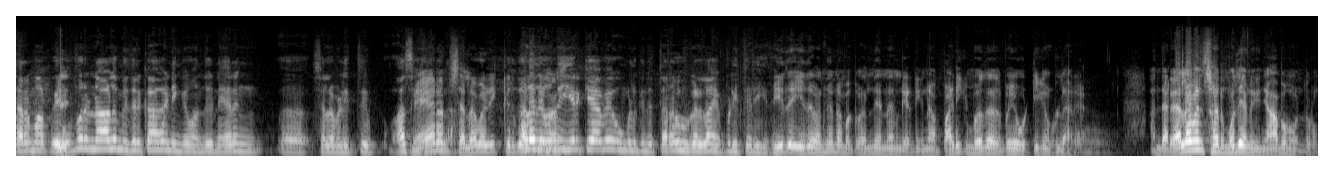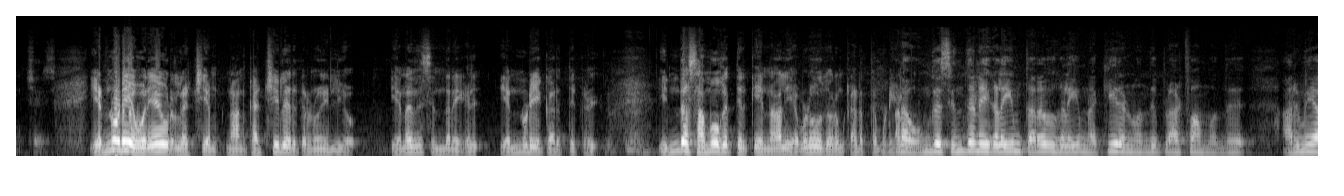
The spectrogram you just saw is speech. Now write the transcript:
தரமா பே ஒவ்வொரு நாளும் இதற்காக நீங்க வந்து நேரம் செலவழித்து நேரம் செலவழிக்கிறது அல்லது வந்து இயற்கையாவே உங்களுக்கு இந்த தரவுகள்லாம் எப்படி தெரியுது? இது இது வந்து நமக்கு வந்து என்னன்னு கேட்டிங்கன்னா படிக்கும்போது அதை போய் ஒட்டிக்க உள்ளார. அந்த ரெலவன்ஸ் வரும்போது எனக்கு ஞாபகம் வந்துடும் என்னுடைய ஒரே ஒரு லட்சியம் நான் கட்சியில் இருக்கிறனோ இல்லையோ எனது சிந்தனைகள் என்னுடைய கருத்துக்கள் இந்த சமூகத்திற்கு என்னால் எவ்வளவு தூரம் கடத்த முடியும்? ஆனா உங்க சிந்தனைகளையும் தரவுகளையும் நக்கீரன் வந்து பிளாட்ஃபார்ம் வந்து அருமையா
